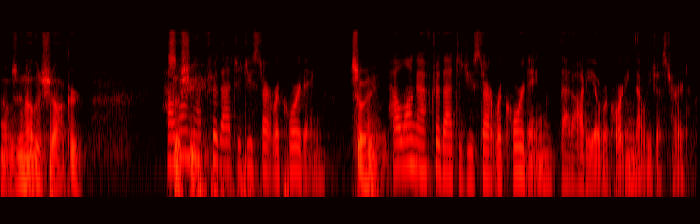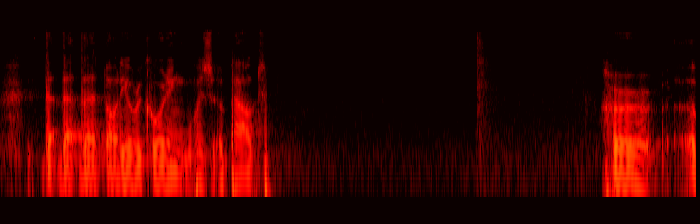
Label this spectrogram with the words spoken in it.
that was another shocker. How so long she, after that did you start recording? sorry, How long after that did you start recording that audio recording that we just heard? that, that, that audio recording was about her uh,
